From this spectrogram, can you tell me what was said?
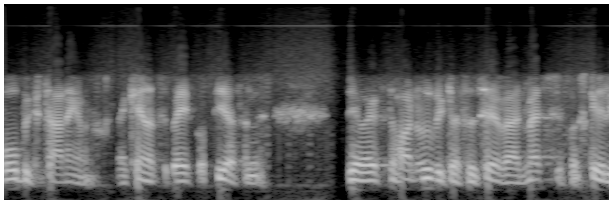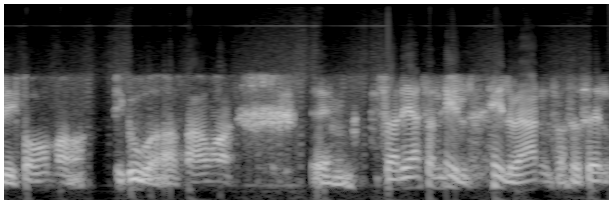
Rubik's terninger, man kender tilbage fra 80'erne. Det jo efterhånden udviklet sig til at være en masse forskellige former, figurer og farver. Øhm, så det er sådan en helt, helt verden for sig selv.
